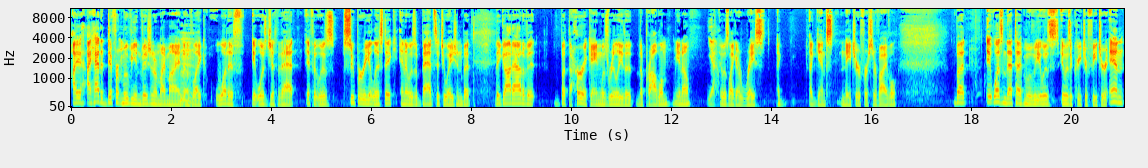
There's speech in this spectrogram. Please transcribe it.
I, I had a different movie envision in my mind of hmm. like, what if it was just that? If it was super realistic and it was a bad situation, but they got out of it, but the hurricane was really the, the problem, you know? Yeah. It was like a race against nature for survival. But it wasn't that type of movie. It was it was a creature feature, and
